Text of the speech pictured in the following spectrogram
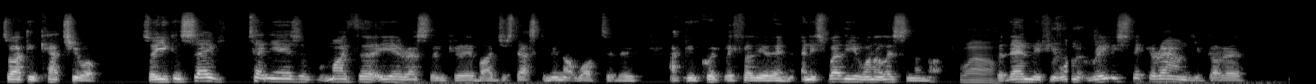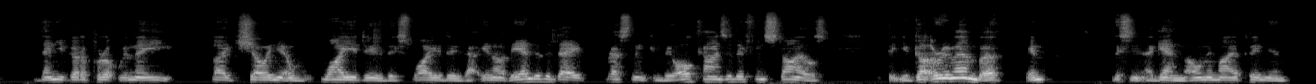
so I can catch you up. So you can save 10 years of my 30 year wrestling career by just asking me not what to do. I can quickly fill you in. And it's whether you want to listen or not. Wow. But then if you want to really stick around, you've got to, then you've got to put up with me, like showing you why you do this, why you do that. You know, at the end of the day, wrestling can be all kinds of different styles. But you've got to remember, in, this is again only my opinion,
